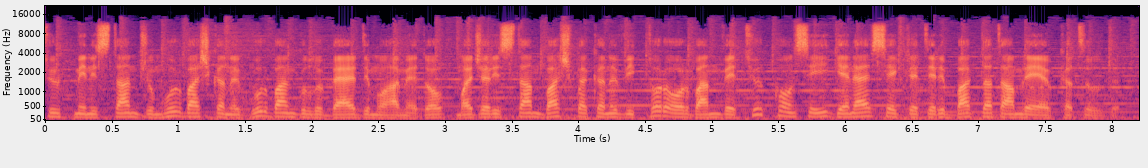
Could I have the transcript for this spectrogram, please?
Türkmenistan Cumhurbaşkanı Gurbanguly Berdimuhamedov, Macaristan Başbakanı Viktor Orban ve Türk Konseyi Genel Sekreteri Bagdat Amreyev katıldı.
